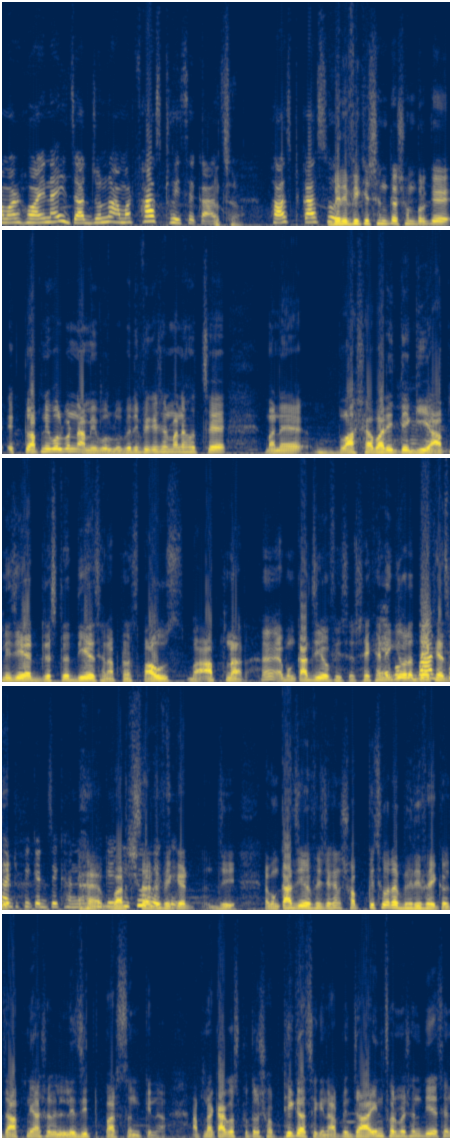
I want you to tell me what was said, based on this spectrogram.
আমার হয় নাই যার জন্য আমার ফার্স্ট হয়েছে কাজ। আচ্ছা। ফার্স্ট কাজ ভেরিফিকেশনটা সম্পর্কে একটু আপনি বলবেন না আমি বলব। ভেরিফিকেশন মানে হচ্ছে মানে বাসা বাড়িতে হ্যাঁ, গিয়ে আপনি যে অ্যাড্রেসটা দিয়েছেন আপনার স্পাউস বা আপনার হ্যাঁ এবং কাজী অফিসে সেখানে গিয়ে ওরা দেখে যে certificate যেখানে হ্যাঁ বার্থ সার্টিফিকেট জি এবং কাজী অফিস যেখানে সব কিছু ওরা ভেরিফাই করে যে আপনি আসলে লেজিট পারসন কিনা আপনার কাগজপত্র সব ঠিক আছে কিনা আপনি যা ইনফরমেশন দিয়েছেন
